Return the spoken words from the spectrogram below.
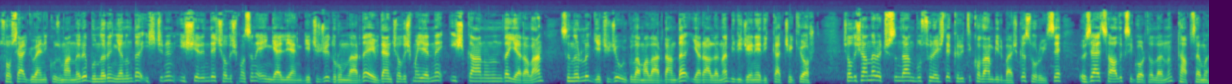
Sosyal güvenlik uzmanları bunların yanında işçinin iş yerinde çalışmasını engelleyen geçici durumlarda evden çalışma yerine iş kanununda yer alan sınırlı geçici uygulamalardan da yararlanabileceğine dikkat çekiyor. Çalışanlar açısından bu süreçte kritik olan bir başka soru ise özel sağlık sigortalarının kapsamı.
